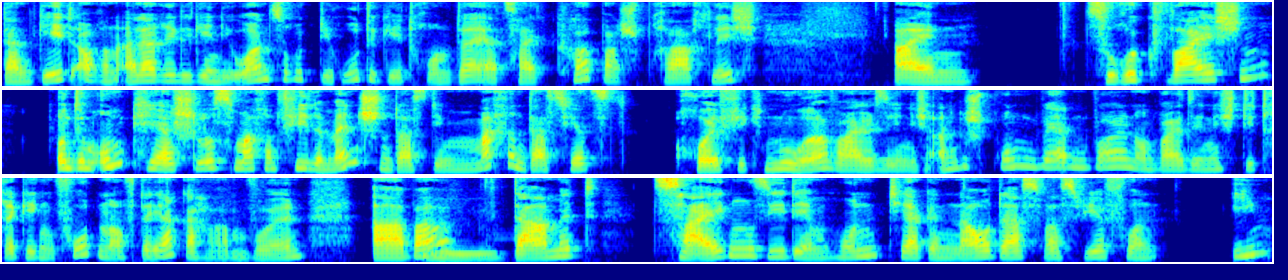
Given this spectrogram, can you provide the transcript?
Dann geht auch in aller Regel gehen die Ohren zurück, die Rute geht runter. Er zeigt körpersprachlich ein Zurückweichen. Und im Umkehrschluss machen viele Menschen das. Die machen das jetzt häufig nur, weil sie nicht angesprungen werden wollen und weil sie nicht die dreckigen Pfoten auf der Jacke haben wollen. Aber mhm. damit zeigen sie dem Hund ja genau das, was wir von ihm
